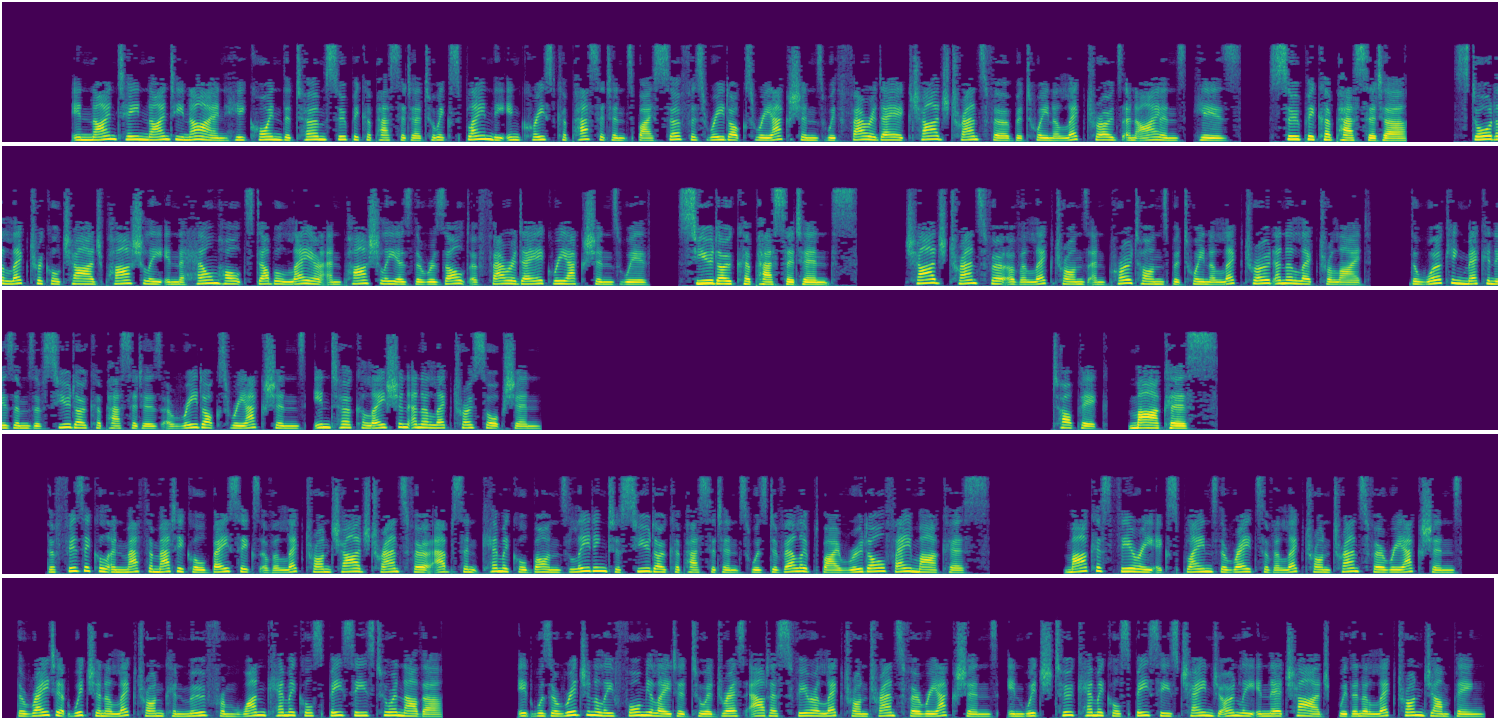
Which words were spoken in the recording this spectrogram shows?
In 1999 he coined the term supercapacitor to explain the increased capacitance by surface redox reactions with Faradaic charge transfer between electrodes and ions. His supercapacitor stored electrical charge partially in the Helmholtz double layer and partially as the result of Faradaic reactions with pseudocapacitance charge transfer of electrons and protons between electrode and electrolyte. The working mechanisms of pseudocapacitors are redox reactions, intercalation and electrosorption. Topic: Marcus The physical and mathematical basics of electron charge transfer absent chemical bonds leading to pseudocapacitance was developed by Rudolf A. Marcus. Marcus theory explains the rates of electron transfer reactions the rate at which an electron can move from one chemical species to another. It was originally formulated to address outer sphere electron transfer reactions, in which two chemical species change only in their charge, with an electron jumping.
